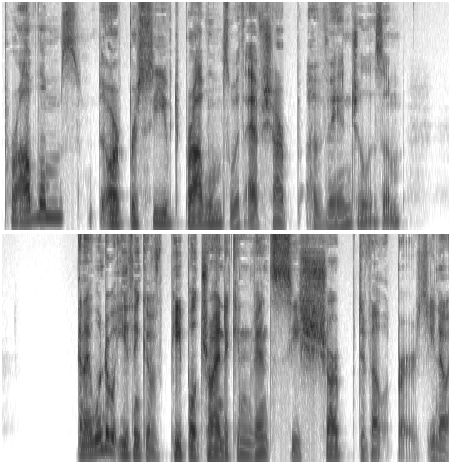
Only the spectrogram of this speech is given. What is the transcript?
problems or perceived problems with F sharp evangelism. And I wonder what you think of people trying to convince C sharp developers, you know,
